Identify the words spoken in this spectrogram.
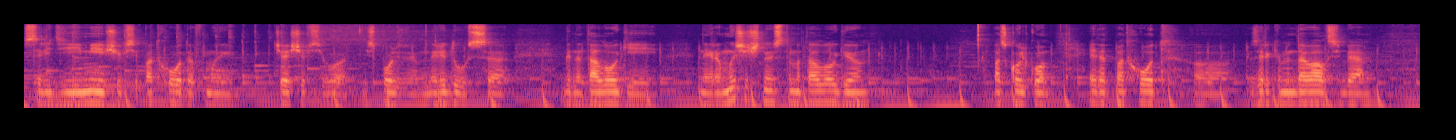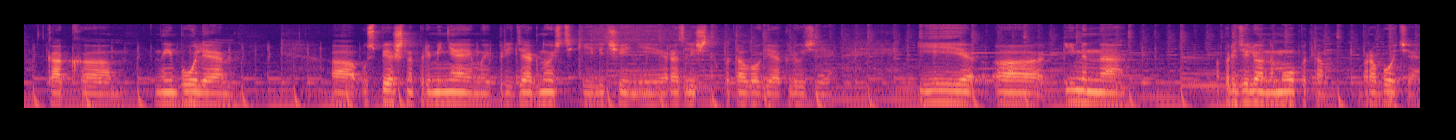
среди имеющихся подходов мы чаще всего используем наряду с гнатологией нейромышечную стоматологию, поскольку этот подход э, зарекомендовал себя как э, наиболее э, успешно применяемый при диагностике и лечении различных патологий окклюзии. И э, именно определенным опытом в работе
